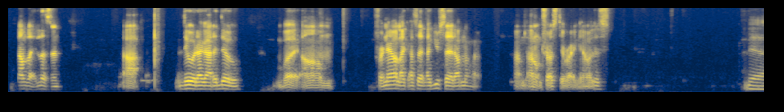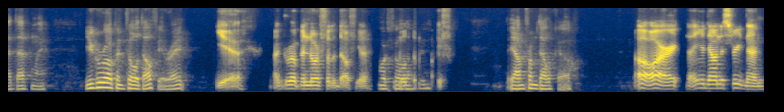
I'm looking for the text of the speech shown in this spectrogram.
I'm like, listen, uh, do what I gotta do. But um for now, like I said, like you said, I'm not I'm, I don't trust it right now. Just Yeah, definitely. You grew up in Philadelphia, right? yeah. I grew up in North Philadelphia. North Philadelphia. Yeah, I'm from Delco. Oh, all right. Then you're down the street then.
